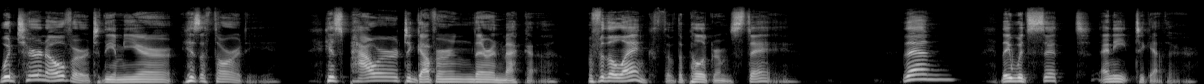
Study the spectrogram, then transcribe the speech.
would turn over to the Emir his authority, his power to govern there in Mecca for the length of the pilgrim's stay. Then they would sit and eat together.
